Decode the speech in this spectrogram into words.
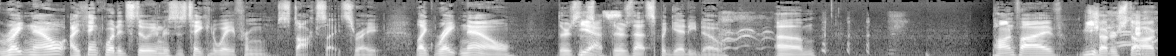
Right now, I think what it's doing is it's taking away from stock sites, right? Like right now, there's this, Yes. there's that spaghetti dough. Um, Pond5, Shutterstock,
